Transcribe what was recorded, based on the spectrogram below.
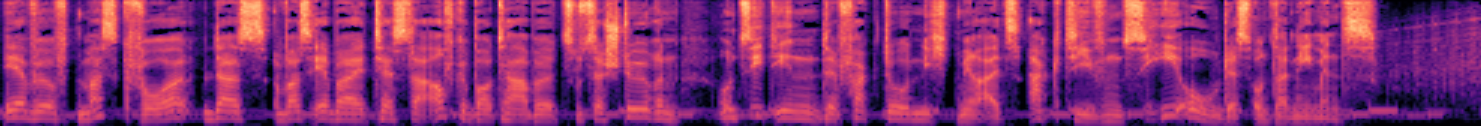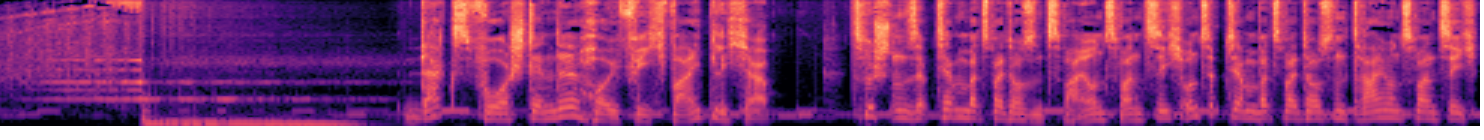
Er wirft Musk vor, das, was er bei Tesla aufgebaut habe, zu zerstören und sieht ihn de facto nicht mehr als aktiven CEO des Unternehmens. DAX-Vorstände häufig weiblicher. Zwischen September 2022 und September 2023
